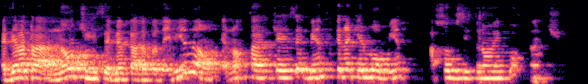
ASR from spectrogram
mas ela está não te recebendo por causa da pandemia? Não. Ela não está te recebendo porque naquele momento a sua visita não é importante.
